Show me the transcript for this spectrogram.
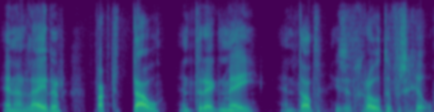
En een leider pakt het touw en trekt mee. En dat is het grote verschil.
